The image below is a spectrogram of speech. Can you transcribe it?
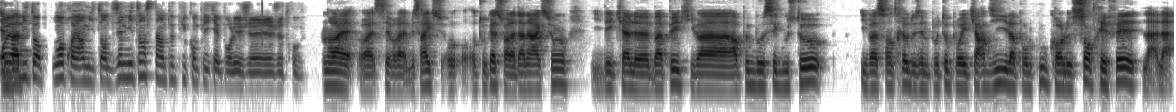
Première mi-temps, pour moi, première mi-temps. Deuxième mi-temps, c'était un peu plus compliqué pour lui, je, je trouve. Ouais, ouais, c'est vrai. Mais c'est vrai que, en tout cas, sur la dernière action, il décale Mbappé qui va un peu bosser Gusto il va centrer au deuxième poteau pour Icardi. Là, pour le coup, quand le centre est fait, là, là,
